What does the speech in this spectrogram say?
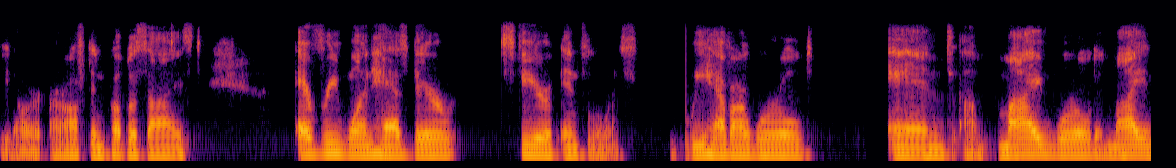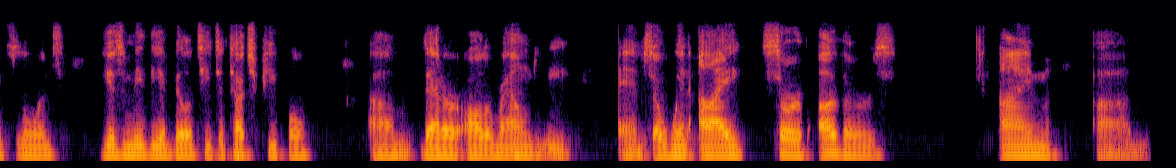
you know are, are often publicized. Everyone has their sphere of influence. We have our world and um, my world and my influence gives me the ability to touch people um, that are all around me. And so when i serve others i'm um,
